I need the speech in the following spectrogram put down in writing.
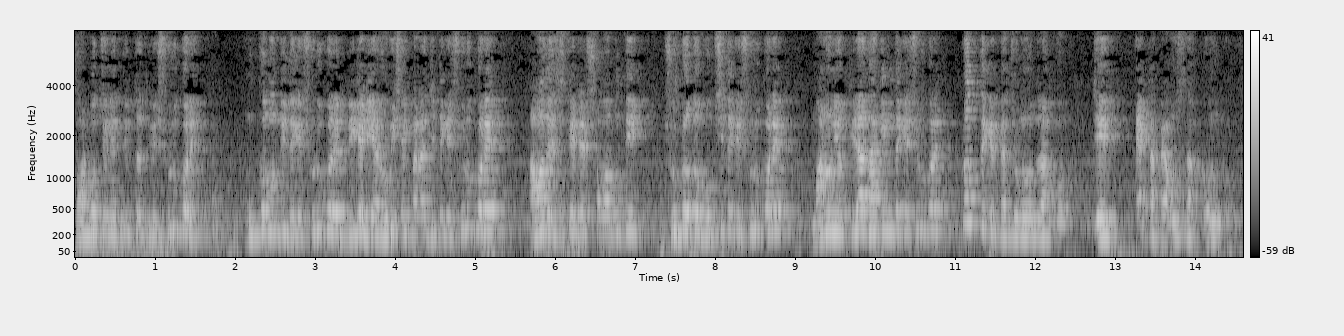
সর্বোচ্চ নেতৃত্ব থেকে শুরু করে, মুখ্যমন্ত্রী থেকে শুরু করে, ব্রিগেডিয়ার অভিষেক ব্যানার্জি থেকে শুরু করে, আমাদের স্টেটের সভাপতি সুব্রত বক্সি থেকে শুরু করে মাননীয় ফিরাদ হাকিম থেকে শুরু করে প্রত্যেকের কাছে অনুরোধ রাখব যে একটা ব্যবস্থা গ্রহণ করুন।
